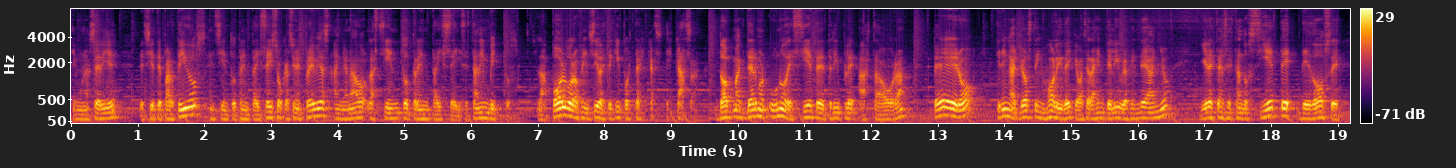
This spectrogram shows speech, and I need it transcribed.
en una serie de 7 partidos, en 136 ocasiones previas, han ganado las 136. Están invictos. La pólvora ofensiva de este equipo está escasa. Doug McDermott, uno de 7 de triple hasta ahora, pero tienen a Justin Holiday, que va a ser agente libre a fin de año, y él está encestando 7 de 12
